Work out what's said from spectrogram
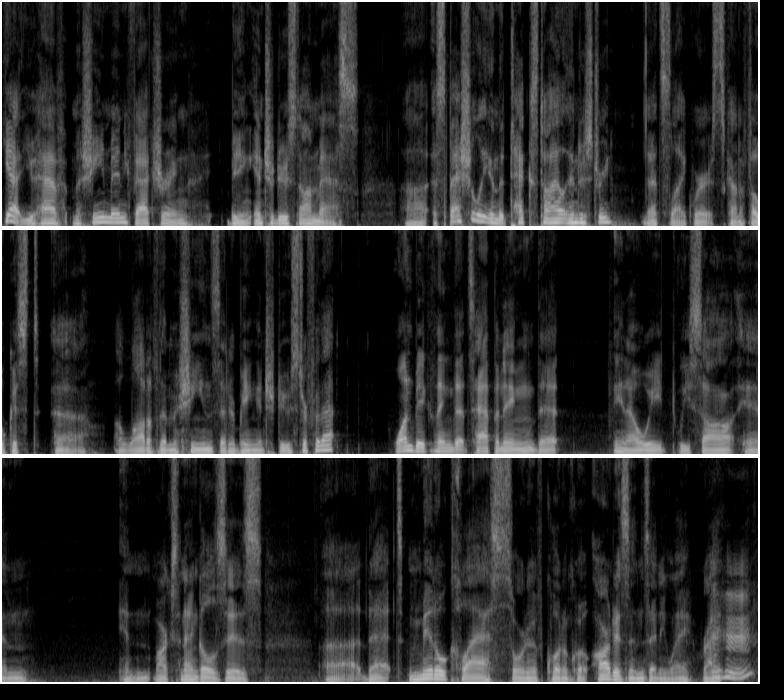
Yeah, you have machine manufacturing being introduced en masse, uh, especially in the textile industry. That's like where it's kind of focused. Uh, a lot of the machines that are being introduced are for that. One big thing that's happening that you know we we saw in in Marx and Engels is uh, that middle class sort of quote unquote artisans anyway, right? Mm-hmm.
